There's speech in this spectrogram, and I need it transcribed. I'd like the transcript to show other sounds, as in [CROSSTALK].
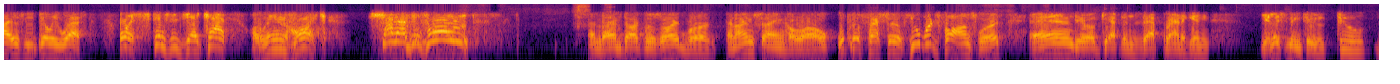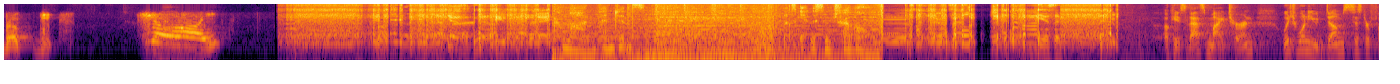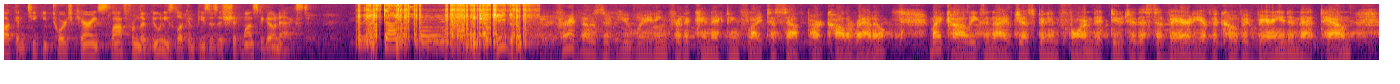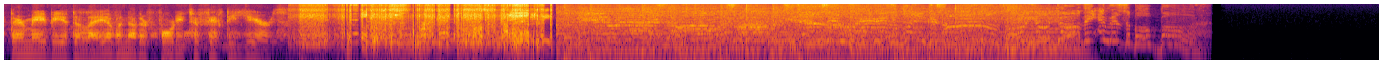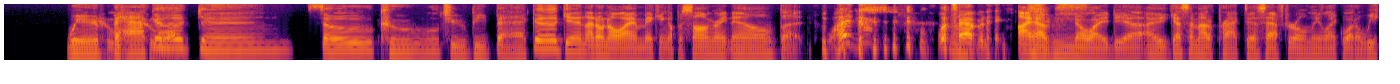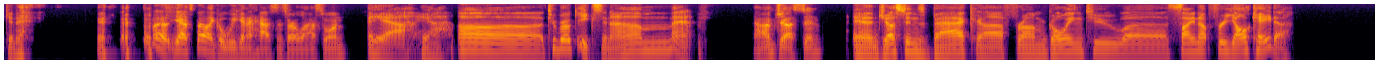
Hi, this is Billy West. Or Stimpson J. Cat. Or Lynn Hort. Shut up, you fool! And I'm Dr. Zoidberg, and I'm saying hello with Professor Hubert Farnsworth and your old Captain Zapp Brannigan. You're listening to Two Broke Geeks. Joy! Come on, vengeance. Let's get into some trouble. Okay, so that's my turn. Which one of you dumb sister fucking tiki torch carrying sloth from the Goonies looking pieces of shit wants to go next? For those of you waiting for the connecting flight to South Park, Colorado, my colleagues and I have just been informed that due to the severity of the COVID variant in that town, there may be a delay of another 40 to 50 years. We're Cool, back cool. again. So cool to be back again. I don't know why I'm making up a song right now, but What? [LAUGHS] What's Oh. happening? I have no idea. I guess I'm out of practice after only like what a week and a Well, yeah, it's been like a week and a half since our last one. Yeah, yeah. Uh, Two Broke Geeks, and I'm Matt. I'm Justin. And Justin's back uh from going to uh sign up for Y'allqueda.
